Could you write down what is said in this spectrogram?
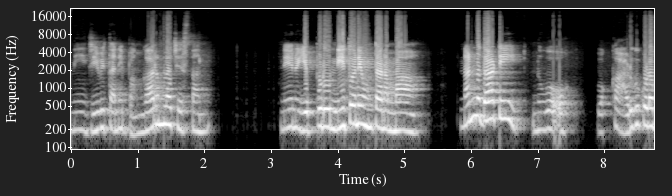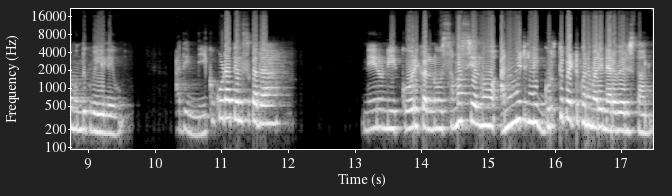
నీ జీవితాన్ని బంగారంలా చేస్తాను. నేను ఎప్పుడూ నీతోనే ఉంటానమ్మా. నన్ను దాటి నువ్వు ఒ- ఒక్క అడుగు కూడా ముందుకు వేయలేవు. అది నీకు కూడా తెలుసు కదా. నేను నీ కోరికలను సమస్యలను అన్నిటినీ గుర్తుపెట్టుకుని మరీ నెరవేరుస్తాను.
